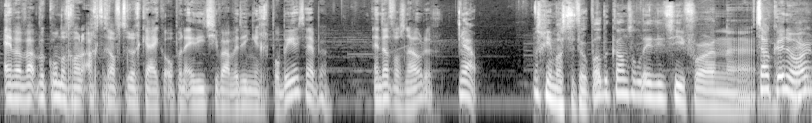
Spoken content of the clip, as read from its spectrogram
En we, we konden gewoon achteraf terugkijken op een editie... waar we dingen geprobeerd hebben. En dat was nodig. Ja. Misschien was dit ook wel de kanteleditie voor een... eh, Het zou kunnen hoor.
